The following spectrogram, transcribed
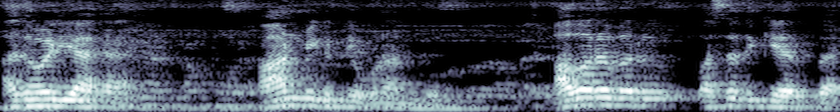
அது வழியாக ஆன்மீகத்தை உணர்ந்து அவரவர் வசதிக்கு ஏற்ப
